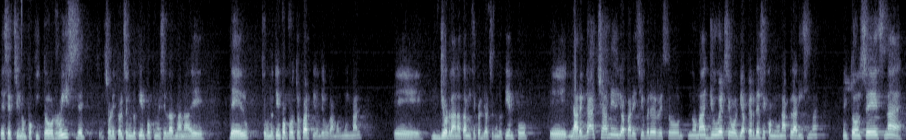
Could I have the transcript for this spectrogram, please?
decepcionó un poquito Ruiz, sobre todo el segundo tiempo, como dice la hermana de, de Edu. Segundo tiempo fue otro partido donde jugamos muy mal. Eh, Jordana también se perdió al segundo tiempo. Eh, Largacha medio apareció, pero el resto no más. Juber se volvió a perder, se comió una clarísima. Entonces, nada,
